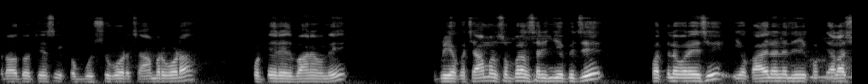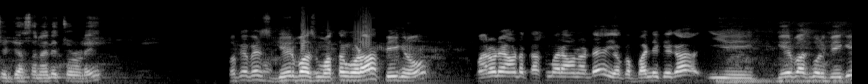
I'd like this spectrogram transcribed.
తర్వాత వచ్చేసి ఇక బుష్ కూడా చామర్ కూడా కొట్టేలేదు బాగానే ఉంది. ఇప్పుడు ఈ యొక్క చామర్ శుభ్రం సరిని చేపించి కొత్త లివర్ వేసి ఈ యొక్క ఆయిల్ అనేది ఎలా షెడ్ చేస్తాననేది చూడండి. ఓకే ఫ్రెండ్స్ గేర్ బాక్స్ మొత్తం కూడా పీకిను. మనోడు ఏమంటే కస్టమర్ ఏమన్నంటే ఈ యొక్క బండికి ఈ గేర్ బాక్స్ కూడా పీకి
